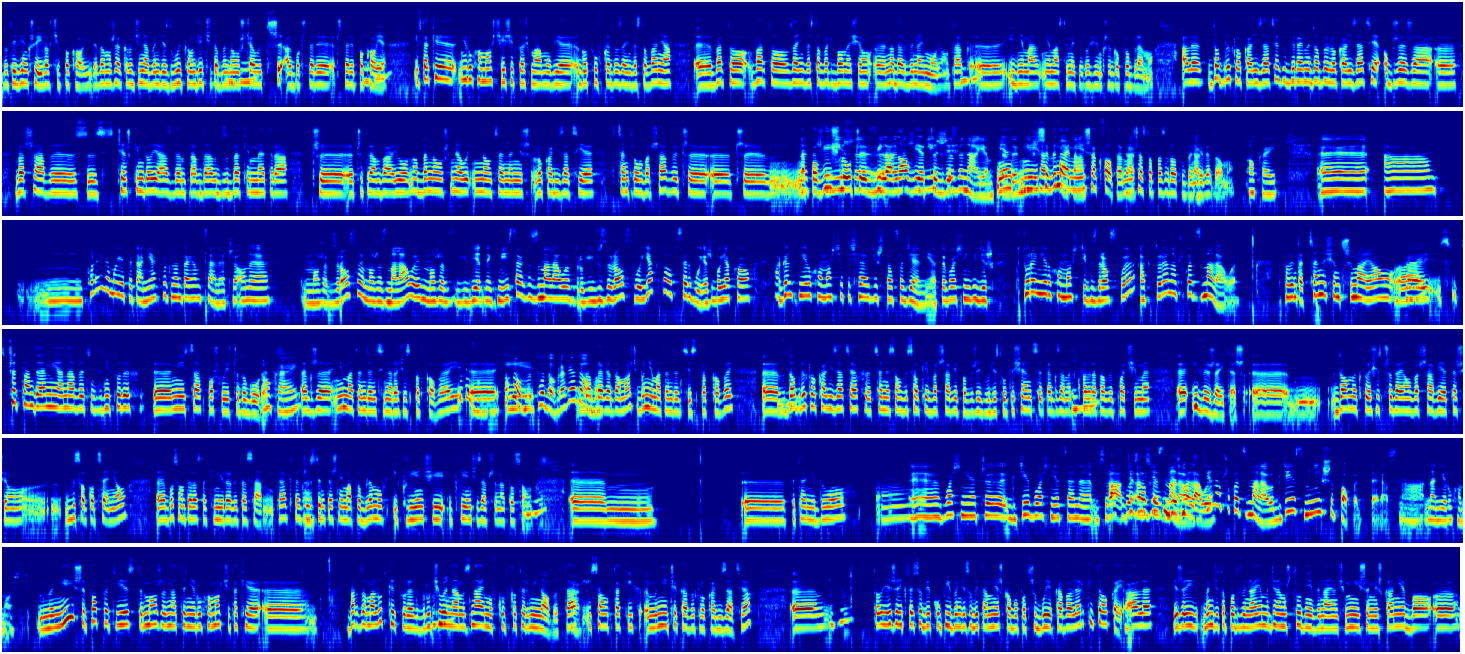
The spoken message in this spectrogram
do tej większej ilości pokoi. Wiadomo, że jak rodzina będzie z dwójką dzieci, to będą już chciały trzy albo cztery, cztery pokoje. I w takie nieruchomości, jeśli ktoś ma, mówię, gotówkę do zainwestowania, e, warto, warto zainwestować, bo one się e, nadal wynajmują, tak? E, I nie ma, nie ma z tym jakiegoś większego problemu. Ale w dobrych lokalizacjach, wybierajmy dobre lokalizacje, obrzeża e, Warszawy z, z ciężkim dojazdem, prawda, z brakiem metra czy, czy tramwaju, no będą już miały inną cenę niż lokalizacje w centrum Warszawy, czy, czy na Ale Powiślu, czy w Wilanowie, czy mniejszy gdzieś. wynajem wtedy, mniejsza mniejszy wynajem, kwota. mniejsza kwota, Tak. mniejsza stopa zwrotu będzie Tak. wiadomo. Okej. E, A kolejne moje pytanie, jak wyglądają ceny? Czy one może wzrosły, może zmalały, może w w jednych miejscach zmalały, w drugich wzrosły? Jak to obserwujesz? Bo jako agent nieruchomości ty śledzisz to codziennie. Ty właśnie widzisz, które nieruchomości wzrosły, a które na przykład zmalały. Powiem tak, ceny się trzymają e, s- sprzed pandemii, a nawet w niektórych e, miejscach poszły jeszcze do góry. Okej. Także nie ma tendencji na razie spadkowej. E, To, dob- to dobra wiadomość. Dobra wiadomość, bo nie ma tendencji spadkowej. E, Mhm. W dobrych lokalizacjach ceny są wysokie, w Warszawie powyżej 20 tysięcy, tak za metr Mhm. kwadratowy płacimy i wyżej też. Domy, które się sprzedają w Warszawie też się wysoko cenią, bo są teraz takimi rarytasami, tak? Także z tym też nie ma problemów i klienci, i klienci zawsze na to są. Mhm. E, Pytanie było... e, E, właśnie, czy gdzie właśnie ceny wzrosły, A, gdzie wzrosły, gdzie gdzie zmalały? zmalały? Gdzie na przykład zmalały? Gdzie jest mniejszy popyt teraz na, na nieruchomości? Mniejszy popyt jest może na te nieruchomości takie e, bardzo malutkie, które wróciły nam z najmów krótkoterminowych, tak? Tak. I są w takich mniej ciekawych lokalizacjach. E, To jeżeli ktoś sobie kupi i będzie sobie tam mieszkał, bo potrzebuje kawalerki, to okej, ale jeżeli będzie to pod wynajem, będzie nam już trudniej wynająć mniejsze mieszkanie, bo e,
